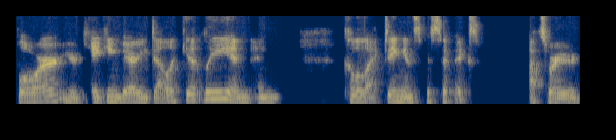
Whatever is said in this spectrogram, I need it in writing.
floor, you're taking very delicately and, and collecting in specific spots where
